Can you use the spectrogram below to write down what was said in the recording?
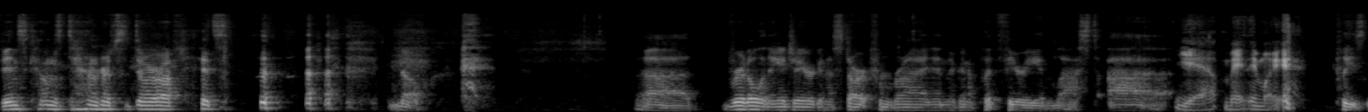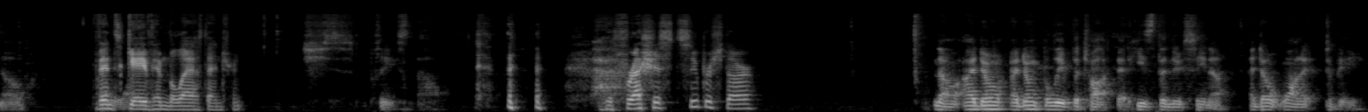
Vince comes down, rips the door off. It's no. Uh, Riddle and AJ are going to start from Brian, and they're going to put Theory in last. Uh, Yeah, may they might. please no. Vince Oh, wow. gave him the last entrant. Jeez, please no. The freshest superstar. No, I don't. I don't believe the talk that he's the new Cena. I don't want it to be.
